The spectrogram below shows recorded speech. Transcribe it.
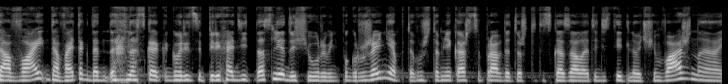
Давай, давай тогда, нас, как говорится, переходить на следующий уровень погружения, потому что, мне кажется, правда, то, что ты сказала, это действительно очень важно.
